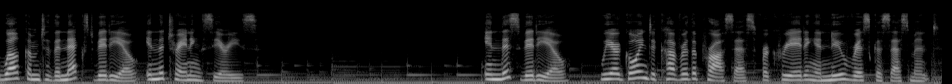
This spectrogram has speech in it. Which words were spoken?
Welcome to the next video in the training series. In this video, we are going to cover the process for creating a new risk assessment.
